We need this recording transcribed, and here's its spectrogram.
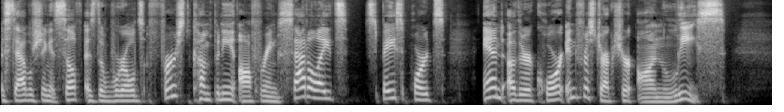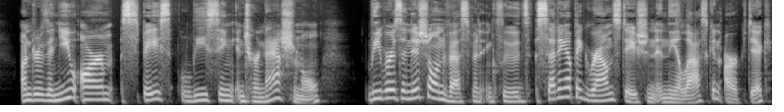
establishing itself as the world's first company offering satellites, spaceports, and other core infrastructure on lease. Under the new arm Space Leasing International, Libra's initial investment includes setting up a ground station in the Alaskan Arctic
